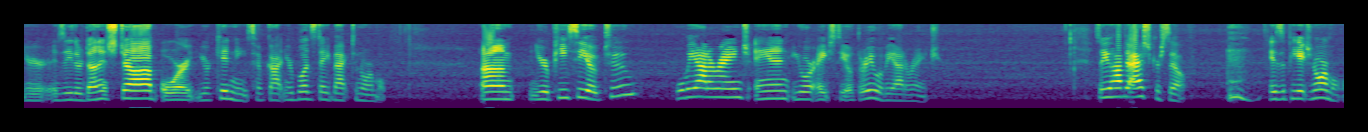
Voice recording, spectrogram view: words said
your, is either done its job or your kidneys have gotten your blood state back to normal. Um, your PCO2 will be out of range and your HCO3 will be out of range. So you have to ask yourself, is the pH normal?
